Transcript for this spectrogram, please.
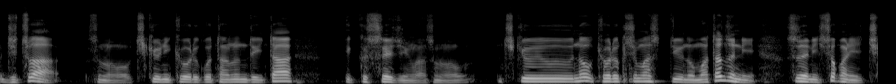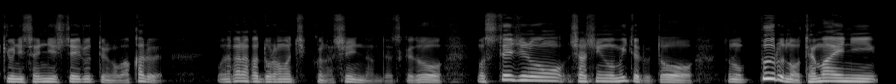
実はその地球に協力を頼んでいた X 星人はその地球の協力しますっていうのを待たずにすでに密かに地球に潜入しているっていうのが分かるなかなかドラマチックなシーンなんですけど、まあ、ステージの写真を見てるとそのプールの手前に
